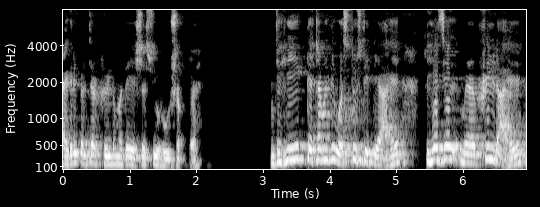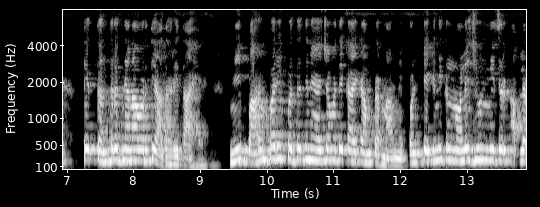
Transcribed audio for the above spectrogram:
ॲग्रिकल्चर फील्डमध्ये यशस्वी होऊ शकतोय. म्हणजे ही एक त्याच्यामधली वस्तुस्थिती आहे की हे जे फील्ड आहे ते तंत्रज्ञानावरती आधारित आहे. मी पारंपरिक पद्धतीने ह्याच्यामध्ये काय काम करणार नाही पण टेक्निकल नॉलेज घेऊन मी जर आपल्या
